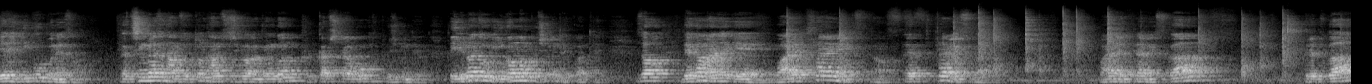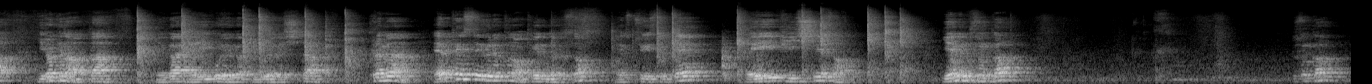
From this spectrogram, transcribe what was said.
얘는 이 부분에서 그러니까 증가해서 감소 또는 감소 증가가 되는 건 극값이라고 보시면 돼요. 그러니까 일반적으로 이것만 보시면 될 것 같아요. 그래서 내가 만약에 y 프라임 x, 어, f 프라임 x가 y f 프라임 x가 그래프가 이렇게 나왔다. 얘가 a고 얘가 b고 얘가 c다. 그러면 fx의 그래프는 어떻게 된다 그랬어? x축이 있을 때 a, b, c에서 얘는 무슨 가? 무슨 가?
